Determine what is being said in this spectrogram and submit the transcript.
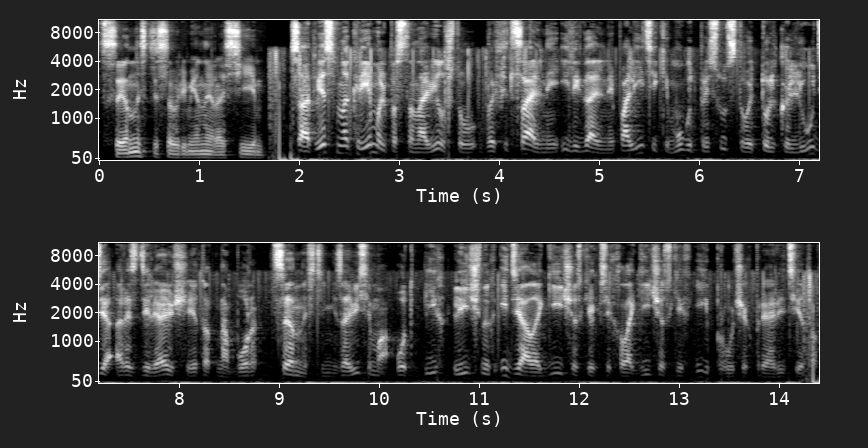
ценностей современной России. Соответственно, Кремль постановил, что в официальной и легальной политике могут присутствовать только люди, разделяющие этот набор ценностей, независимо от их личных идеологических, психологических и прочих приоритетов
